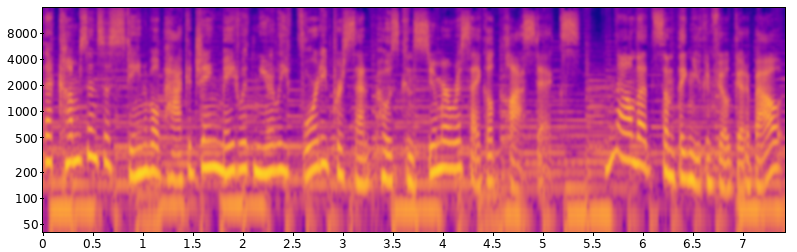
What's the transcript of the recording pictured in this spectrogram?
that comes in sustainable packaging made with nearly 40% post consumer recycled plastics. Now that's something you can feel good about.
